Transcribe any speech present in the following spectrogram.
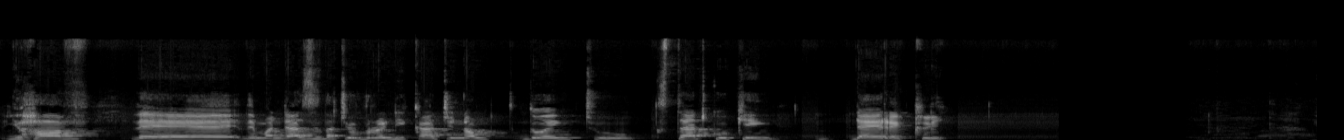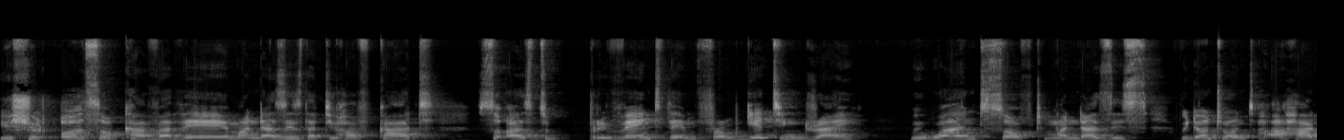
you have the, the mandazi that you've already cut, you're not going to start cooking directly. You should also cover the mandazis that you have cut so as to prevent them from getting dry we want soft mandazis. We don't want a hard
